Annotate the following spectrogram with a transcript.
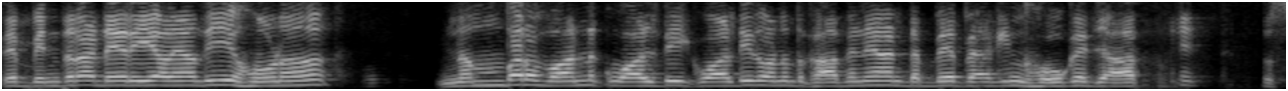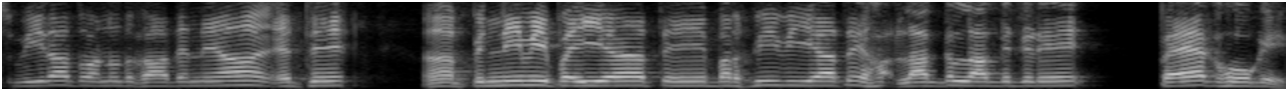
ਤੇ ਬਿੰਦਰਾ ਡੇਰੀ ਵਾਲਿਆਂ ਦੀ ਹੁਣ ਨੰਬਰ 1 ਕੁਆਲਿਟੀ ਕੁਆਲਿਟੀ ਤੁਹਾਨੂੰ ਦਿਖਾ ਦਿੰਦੇ ਆ ਡੱਬੇ ਪੈਕਿੰਗ ਹੋ ਕੇ ਜਾ ਰਹੇ। ਤਸਵੀਰਾਂ ਤੁਹਾਨੂੰ ਦਿਖਾ ਦਿੰਦੇ ਆ ਇੱਥੇ ਪਿੰਨੀ ਵੀ ਪਈ ਆ ਤੇ ਬਰਫੀ ਵੀ ਆ ਤੇ ਅਲੱਗ-ਅਲੱਗ ਜਿਹੜੇ ਪੈਕ ਹੋ ਗਏ।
